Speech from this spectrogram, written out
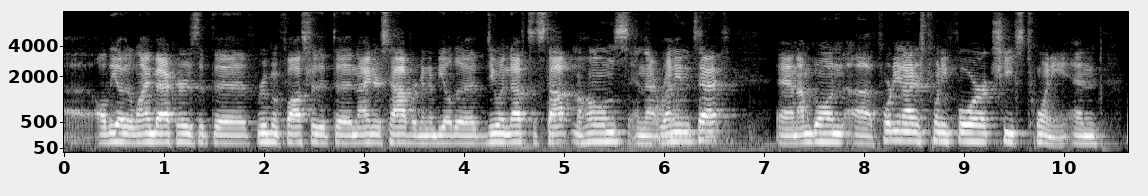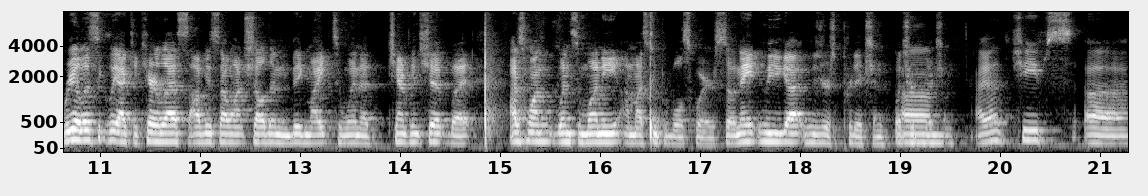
uh, all the other linebackers that the Reuben Foster that the Niners have are going to be able to do enough to stop Mahomes and that running attack. And I'm going uh, 49ers 24, Chiefs 20. And realistically, I could care less. Obviously, I want Sheldon and Big Mike to win a championship, but I just want to win some money on my Super Bowl squares. So Nate, who you got? Who's your prediction? What's your Um, prediction? I got Chiefs uh,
